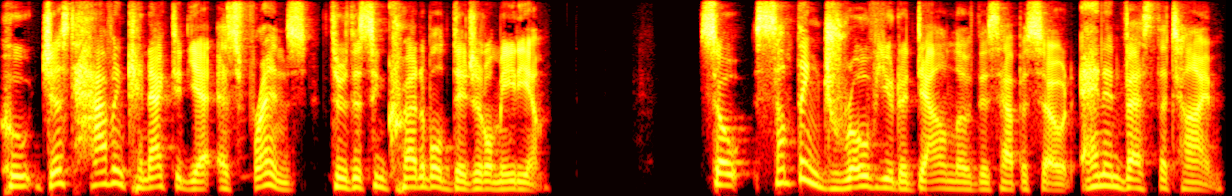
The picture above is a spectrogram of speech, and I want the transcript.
who just haven't connected yet as friends through this incredible digital medium. So, something drove you to download this episode and invest the time.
